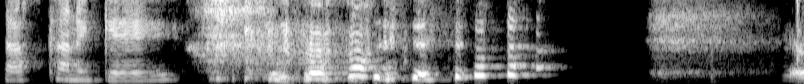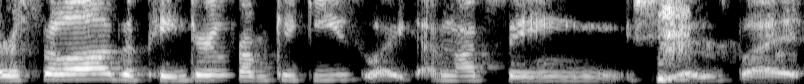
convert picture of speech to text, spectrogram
that's kind of gay. Ursula, the painter from Kiki's, like I'm not saying she is, but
